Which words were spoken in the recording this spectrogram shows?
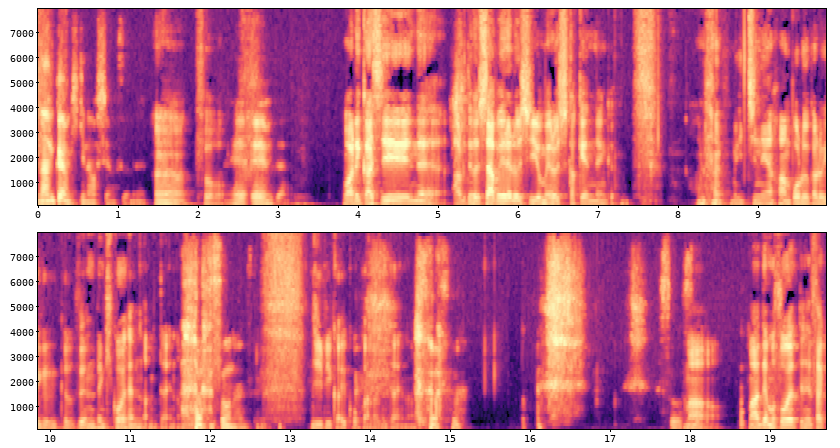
何回も聞き直しちゃいますよね。うん、そう。え、え、みたいな。わりかしね、ある程度喋れるし、読めるし書けんねんけど、俺、一年半ポルトガル行くけど全然聞こえへんな、みたいな。そうなんですね。耳鼻科行こうかな、みたいな。そうそう。まあ、まあでもそうやってね、さっき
